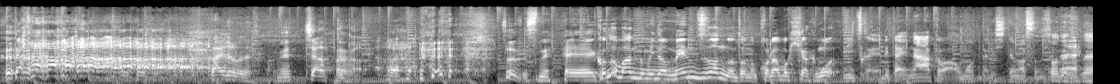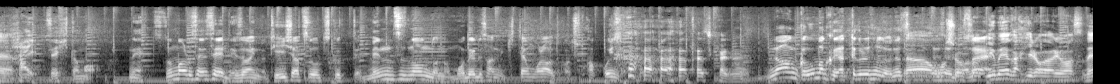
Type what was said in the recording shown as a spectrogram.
か？大丈夫です。かめっちゃ合ってた。そうですね、えーこの番組のメンズノンノとのコラボ企画もいつかやりたいなとは思ったりしてますんでね。そうですね。はい。ぜひともね角丸先生デザインの T シャツを作ってメンズノンノのモデルさんに着てもらうとかちょっとかっこいいんじゃない確かにね。なんかうまくやってくれそうだよね角丸先生とかね。夢が広がりますね。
